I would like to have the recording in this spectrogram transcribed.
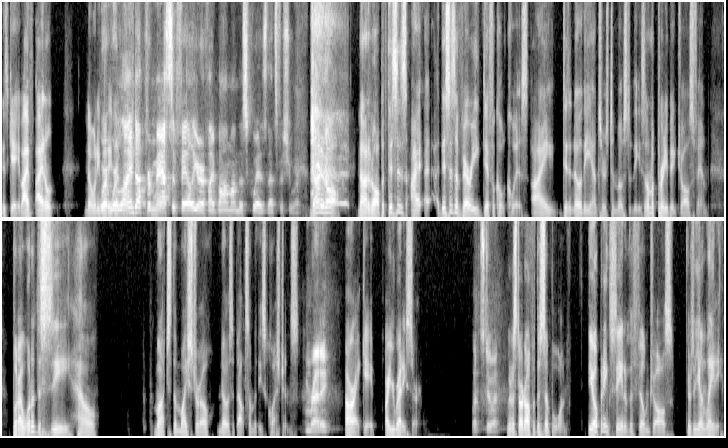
is Gabe. I've I don't know We're, anybody. we're that lined up for massive failure if I bomb on this quiz. That's for sure. Not at all. Not at all. But this is I, I this is a very difficult quiz. I didn't know the answers to most of these, and I'm a pretty big Jaws fan. But I wanted to see how much the maestro knows about some of these questions. I'm ready. All right, Gabe, are you ready, sir? Let's do it. We're going to start off with a simple one. The opening scene of the film Jaws, there's a young lady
